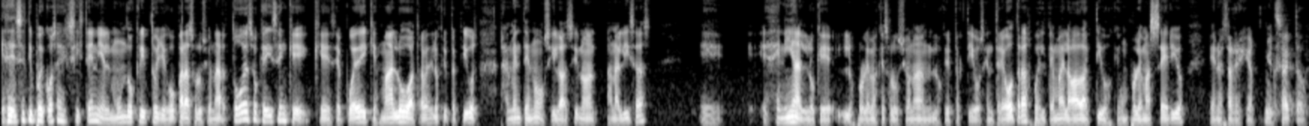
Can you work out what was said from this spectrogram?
e, ese tipo de cosas existen y el mundo cripto llegó para solucionar todo eso que dicen que, que, se puede y que es malo a través de los criptoactivos. Realmente no, si lo, si lo analizas, eh, es genial lo que, los problemas que solucionan los criptoactivos. Entre otras, pues el tema del lavado de activos, que es un problema serio en nuestra región. Exacto.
